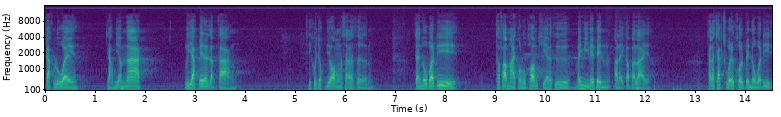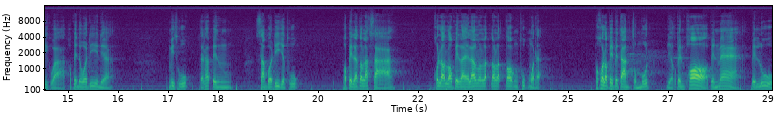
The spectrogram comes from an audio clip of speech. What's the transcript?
อยากรวย อยากมีอำนาจ หรืออยากเป็นอะไรต่างๆ ที่คนยกย่องและสรรเสริญ แต่ nobody ถ้าความหมายของหลวงพ่อเขียนก็คือ ไม่มีไม่เป็นอะไรกับอะไร ถ้าก็ชักชวนให้คนเป็น nobody ดีกว่า เพราะเป็น nobody เนี่ยไม่ทุกข์แต่ถ้าเป็น somebody จะทุกข์เพราะเป็นแล้วต้องรักษา คนเราลองเป็นอะไรแล้วเราต้องทุกข์หมดอะเพราะคนเราเป็นไปตามสมมุติ เดี๋ยวก็เป็นพ่อเป็นแม่ เป็นลูก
